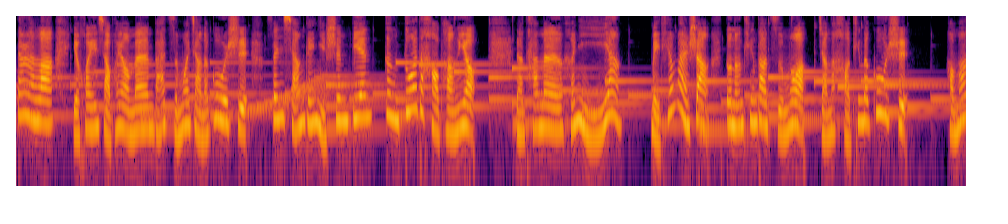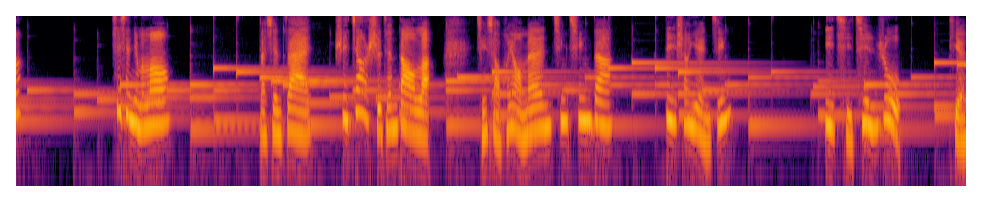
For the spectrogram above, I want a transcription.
当然了，也欢迎小朋友们把子墨讲的故事分享给你身边更多的好朋友，让他们和你一样，每天晚上都能听到子墨讲的好听的故事，好吗？谢谢你们喽。那现在睡觉时间到了，请小朋友们轻轻的闭上眼睛，一起进入甜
